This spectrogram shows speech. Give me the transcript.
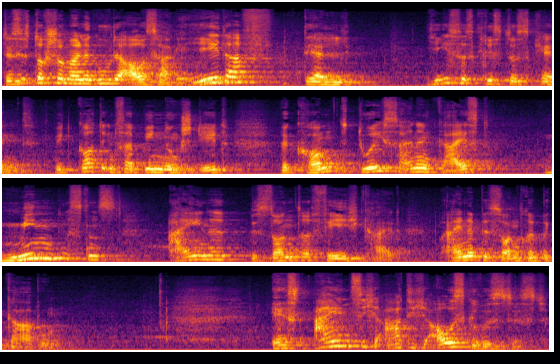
Das ist doch schon mal eine gute Aussage. Jeder, der Jesus Christus kennt, mit Gott in Verbindung steht, bekommt durch seinen Geist mindestens eine besondere Fähigkeit, eine besondere Begabung. Er ist einzigartig ausgerüstet.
